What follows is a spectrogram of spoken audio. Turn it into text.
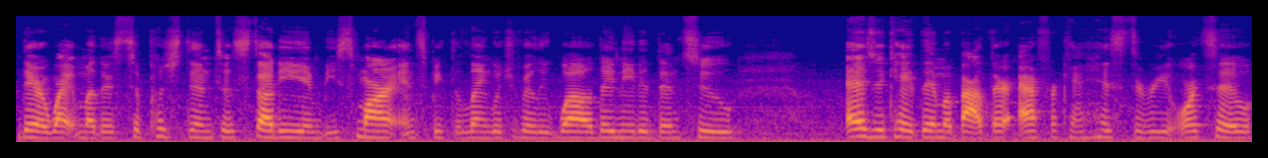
their white mothers to push them to study and be smart and speak the language really well. They needed them to educate them about their African history or to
